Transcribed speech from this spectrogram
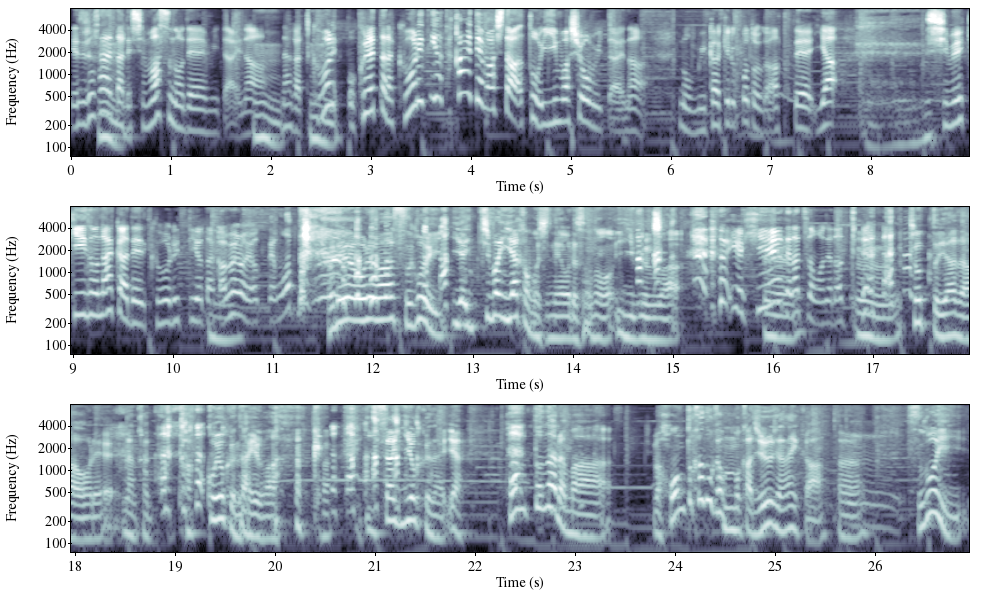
許されたりしますので、みたいな、うん。なんかクオリ、うん。遅れたらクオリティを高めてましたと言いましょうみたいなのを見かけることがあっていや締め切りの中でクオリティを高めろよって思った、それ俺はすごい いや一番嫌かもしれない俺その言い分は。いやひえーってなってたもんねだって、うん、ちょっと嫌だ俺。なんかかっこよくないわ。なんか潔くない。いや本当ならまあ、まあ、本当かどうかもまあ重要じゃないか、うん。うん。すごい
